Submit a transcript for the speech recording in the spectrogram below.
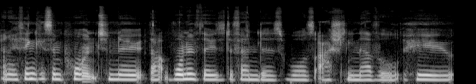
And I think it's important to note that one of those defenders was Ashleigh Neville, who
